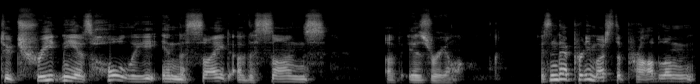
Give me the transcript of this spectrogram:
to treat me as holy in the sight of the sons of Israel. Isn't that pretty much the problem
